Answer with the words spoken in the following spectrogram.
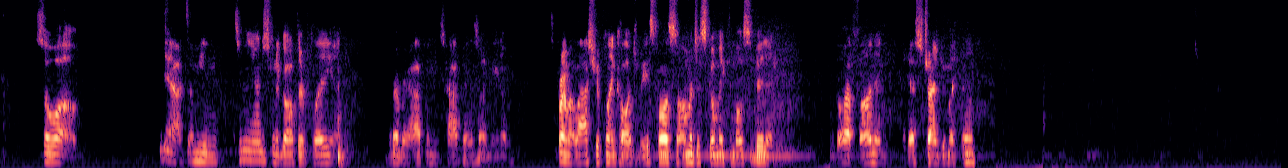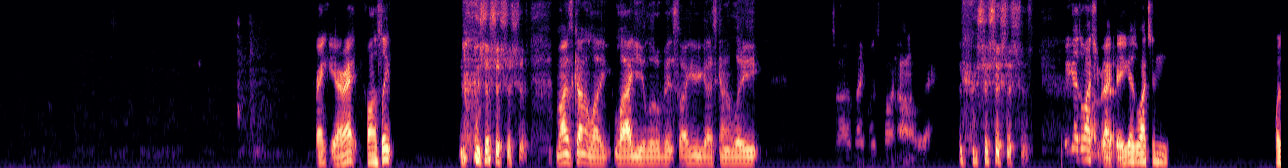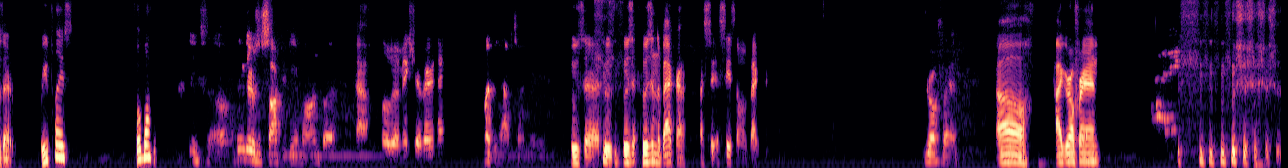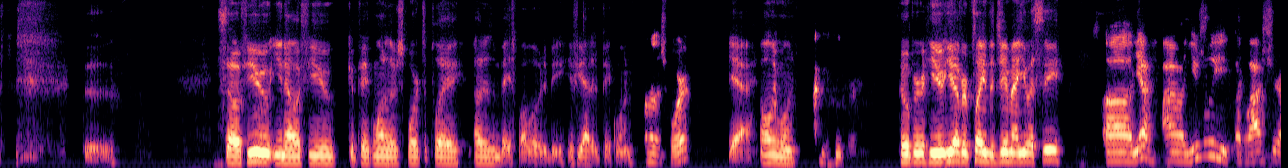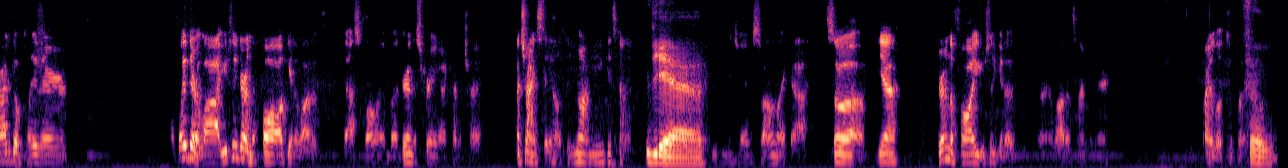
So, uh, yeah. I mean, to me, I'm just gonna go out there play, and whatever happens, happens. I mean, I'm, it's probably my last year playing college baseball, so I'm gonna just go make the most of it and go have fun, and I guess try and do my thing. Frankie, all right, falling asleep? Mine's kind of like laggy a little bit, so I hear you guys kind of late. So I was like, what's going on over there? What are you guys watching My back bad. there? You guys watching? What is that? Replays? Football? I think so. I think there's a soccer game on, but No, a little bit of mixture of everything. might be halftime maybe. Who's uh who, who's who's in the background? I see I see someone back there. Girlfriend. Oh, hi girlfriend. So if you, you know, if you could pick one other sport to play other than baseball, what would it be? If you had to pick one, Another sport? yeah, only one. I'd be Hooper. Hooper, you you ever play in the gym at USC? Uh, yeah. I usually like last year I'd go play there. I played there a lot. Usually during the fall, I'll get a lot of basketball in, but during the spring, I kind of try. I try and stay healthy. You know what I mean? It gets kind of Yeah, gym, so I'm like, ah. So uh, yeah, during the fall, I usually get a, a lot of time in there. Probably a little too much. So,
